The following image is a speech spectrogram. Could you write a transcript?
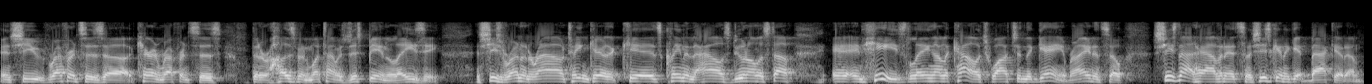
and she references uh, Karen references that her husband one time was just being lazy, and she's running around taking care of the kids, cleaning the house, doing all this stuff, and, and he's laying on the couch watching the game, right? right? And so she's not having it, so she's going to get back at him.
